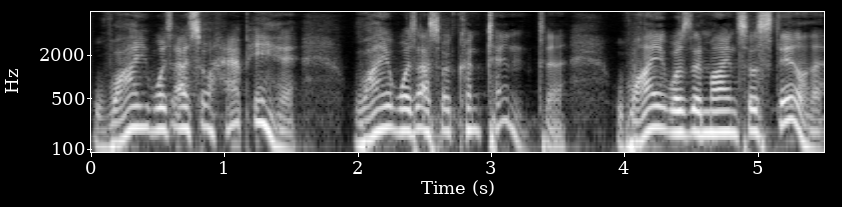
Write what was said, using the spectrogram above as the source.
Why was I so happy? Why was I so content? Uh, why was the mind so still?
